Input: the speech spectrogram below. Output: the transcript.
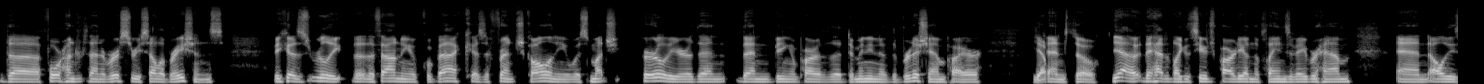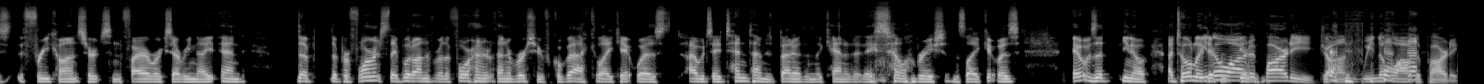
the 400th anniversary celebrations, because really the, the founding of Quebec as a French colony was much earlier than than being a part of the Dominion of the British Empire. Yep. And so, yeah, they had like this huge party on the plains of Abraham and all these free concerts and fireworks every night. And the the performance they put on for the 400th anniversary of Quebec, like it was, I would say, ten times better than the Canada Day celebrations. Like it was, it was a you know a totally. We different know how feeling. to party, John. We know how to party.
